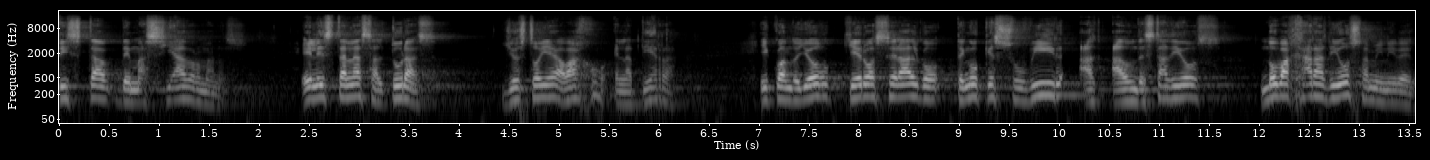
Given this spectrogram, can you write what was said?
dista demasiado, hermanos. Él está en las alturas, yo estoy abajo, en la tierra. Y cuando yo quiero hacer algo, tengo que subir a, donde está Dios, no bajar a Dios a mi nivel.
